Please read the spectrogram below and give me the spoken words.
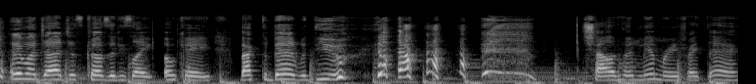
And then my dad just comes and he's like, okay, back to bed with you. Childhood memories right there.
